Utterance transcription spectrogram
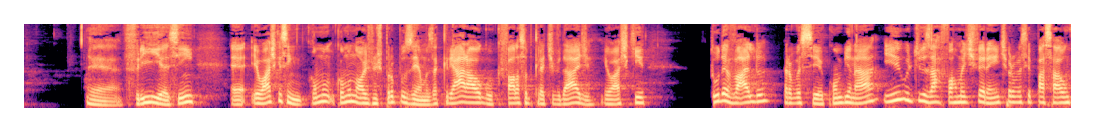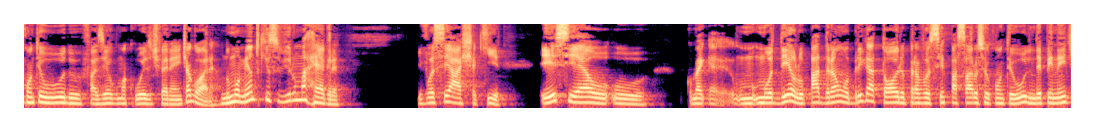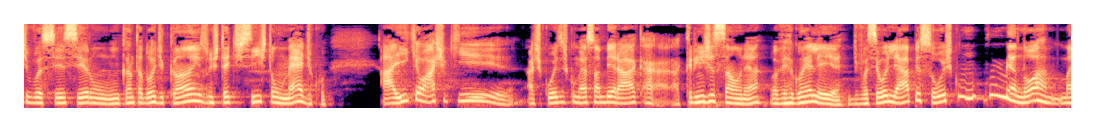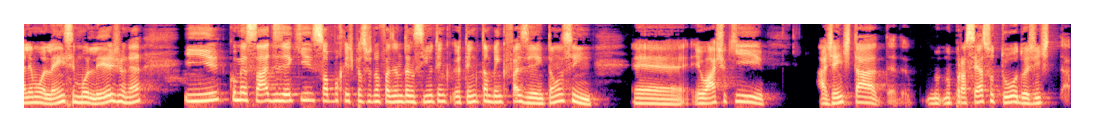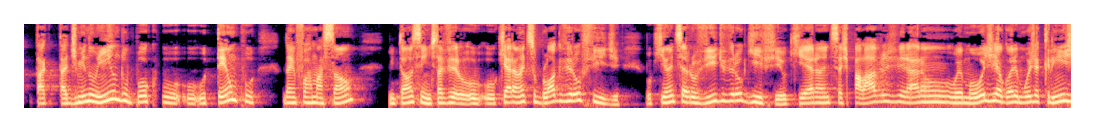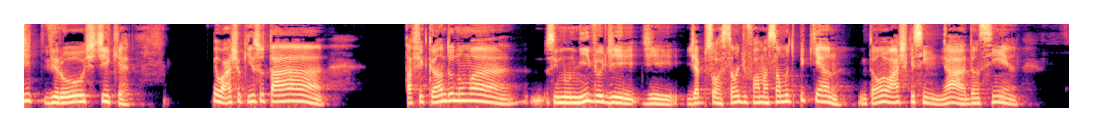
é, fria, assim, é, eu acho que, assim, como, como nós nos propusemos a criar algo que fala sobre criatividade, eu acho que tudo é válido para você combinar e utilizar formas diferentes para você passar um conteúdo, fazer alguma coisa diferente. Agora, no momento que isso vira uma regra e você acha que esse é o, o como é, é modelo, padrão obrigatório para você passar o seu conteúdo, independente de você ser um encantador de cães, um esteticista, um médico, Aí que eu acho que as coisas começam a beirar a, a cringição, né? A vergonha alheia. De você olhar pessoas com menor malemolência, molejo, né? E começar a dizer que só porque as pessoas estão fazendo dancinho eu tenho, eu tenho também que fazer. Então, assim, é, eu acho que a gente está, no, processo todo, a gente está tá diminuindo um pouco o, o, tempo da informação então, assim, a gente tá, o, o que era antes o blog virou feed. O que antes era o vídeo virou GIF. O que era antes as palavras viraram o emoji. E agora emoji é cringe virou sticker. Eu acho que isso tá, tá ficando numa, assim, num nível de, de, de absorção de informação muito pequeno. Então, eu acho que, assim, ah, a dancinha,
